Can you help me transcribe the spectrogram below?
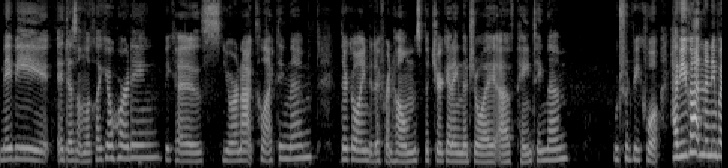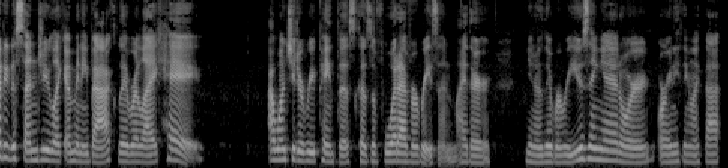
maybe it doesn't look like you're hoarding because you're not collecting them. They're going to different homes, but you're getting the joy of painting them, which would be cool. Have you gotten anybody to send you like a mini back? They were like, "Hey, I want you to repaint this because of whatever reason, either." you know they were reusing it or or anything like that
